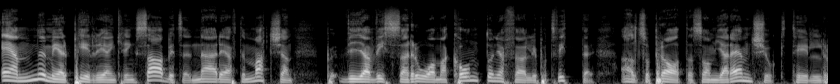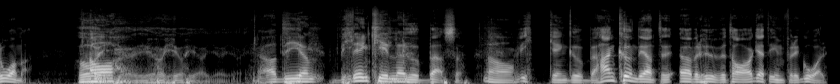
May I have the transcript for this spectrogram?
ännu mer pirrig än kring Sabitzer när det efter matchen via vissa Roma-konton jag följer på Twitter alltså pratas om Jaremchuk till Roma. Oj, Ja. oj, oj, oj, oj, oj. Ja det är en, det är en Vilken killer. gubbe alltså. Ja. Vilken gubbe. Han kunde jag inte överhuvudtaget inför igår.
